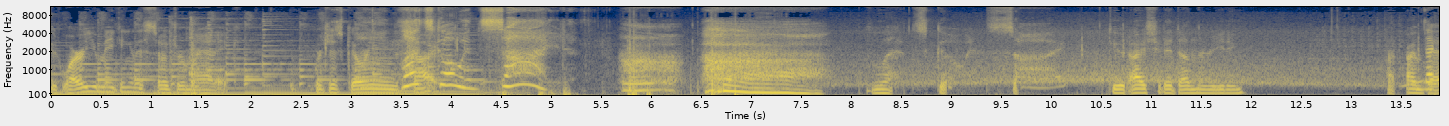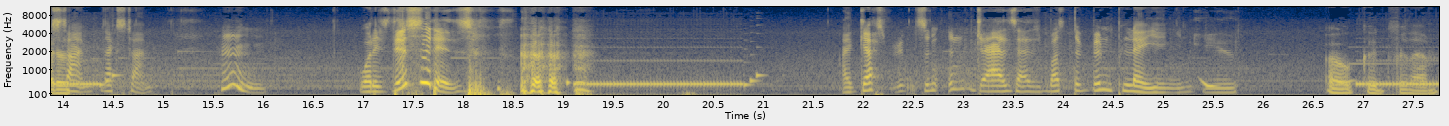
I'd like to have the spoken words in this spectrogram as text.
Dude, why are you making this so dramatic? We're just going inside. Let's go inside. Let's go inside. Dude, I should have done the reading. I- I'm Next better. time. Next time. Hmm. What is this? It is. I guess Vincent and Jas has must have been playing in here. oh, good for them,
